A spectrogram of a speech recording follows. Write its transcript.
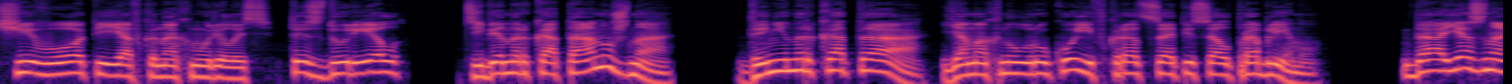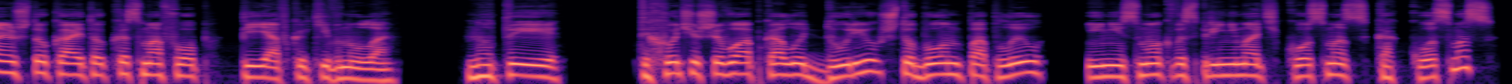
«Чего?» – пиявка нахмурилась. «Ты сдурел? Тебе наркота нужна?» «Да не наркота!» – я махнул рукой и вкратце описал проблему. «Да, я знаю, что Кайто космофоб», – пиявка кивнула. «Но ты... ты хочешь его обколоть дурью, чтобы он поплыл и не смог воспринимать космос как космос?»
